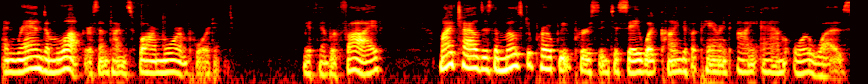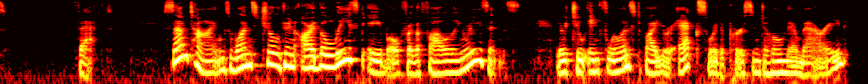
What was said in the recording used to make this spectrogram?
and random luck are sometimes far more important. Myth number five my child is the most appropriate person to say what kind of a parent I am or was. Fact. Sometimes one's children are the least able for the following reasons they're too influenced by your ex or the person to whom they're married.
